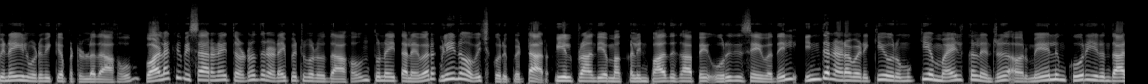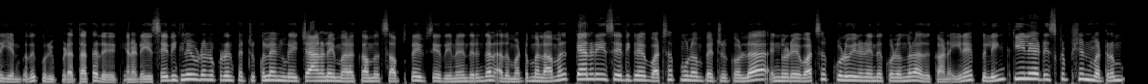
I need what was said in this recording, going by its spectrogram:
பிணையில் விடுவிக்கப்பட்டுள்ளதாகவும் வழக்கு விசாரணை தொடர்ந்து நடைபெற்று வருவதாகவும் துணைத் தலைவர் மிலினோவிச் குறிப்பிட்டார். பீல் பிராந்திய மக்களின் பாதுகாப்பை உறுதி செய்வதில் இந்த நடவடிக்கை ஒரு முக்கிய மைல்கல் என்று அவர் மேலும் கூறியிருந்தார் என்பது குறிப்பிடத்தக்கது. கனடிய செய்திகளை உடனுக்குடன் பெற்றுக்கொள்ள எங்களுடைய சேனலை மறக்காமல் சப்ஸ்கிரைப் செய்து இணைந்திருங்கள். அது மட்டுமல்லாமல் கனடிய செய்திகளை வாட்ஸ்அப் மூலம் பெற்றுக்கொள்ள எங்களுடைய வாட்ஸ்அப் குழுவில் இணைந்து கொள்ளுங்கள். அதுக்கான இணைப்பு லிங்க் கீழே டிஸ்கிரிப்ஷன் மற்றும்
